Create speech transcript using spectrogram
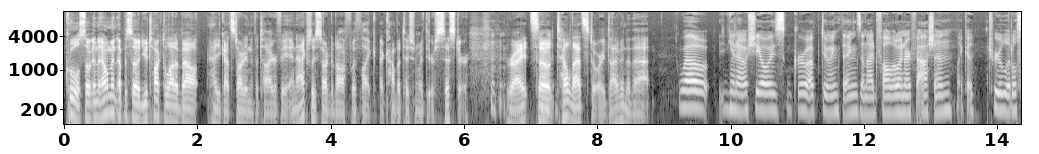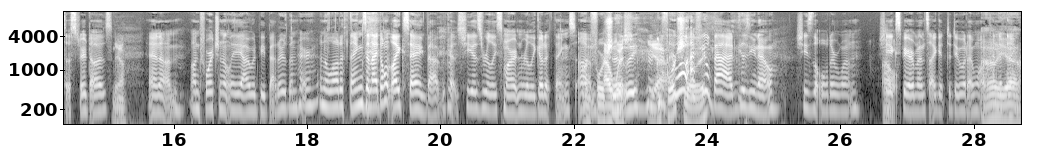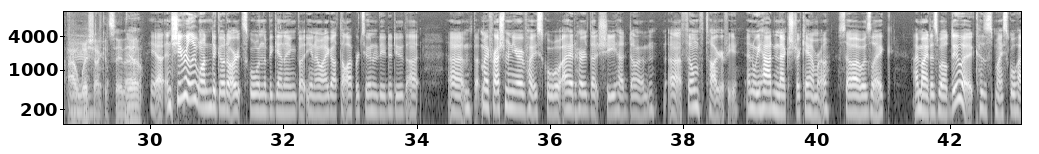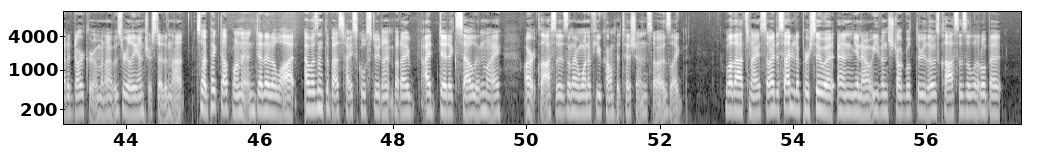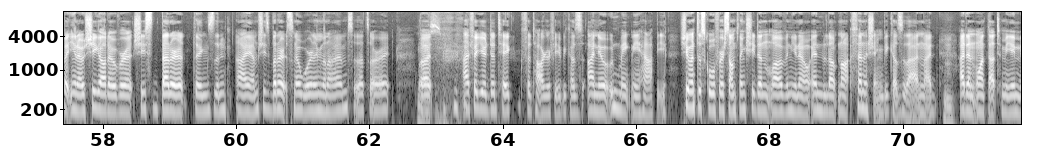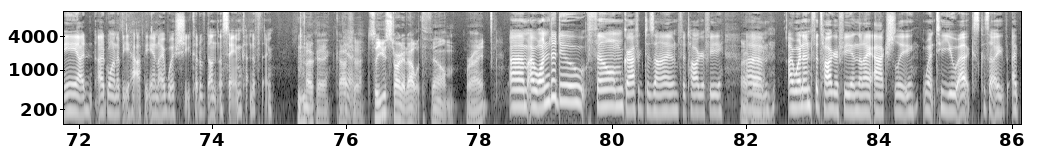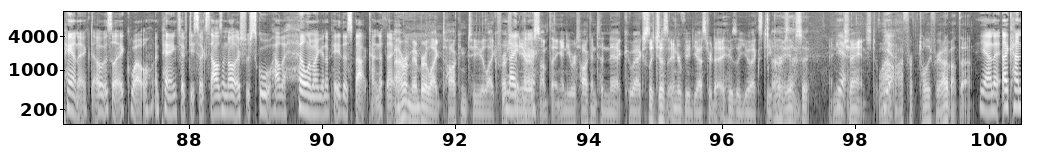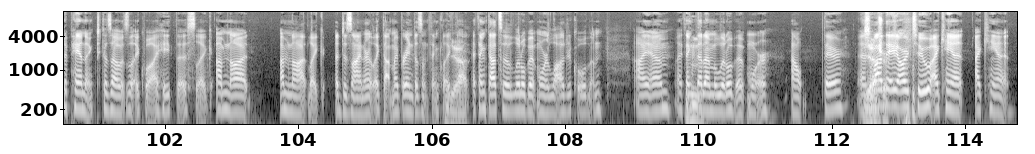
Cool. So in the Element episode, you talked a lot about how you got started in photography, and actually started off with like a competition with your sister, right? So Mhm. tell that story. Dive into that. Well, you know, she always grew up doing things, and I'd follow in her fashion like a true little sister does. Yeah. And um, unfortunately, I would be better than her in a lot of things. And I don't like saying that because she is really smart and really good at things. Um, Unfortunately. yeah. Unfortunately. Well, I feel bad because, you know, she's the older one. She Oh. experiments. I get to do what I want Oh, kind of yeah. thing. I wish I could say that. yeah. Yeah. And she really wanted to go to art school in the beginning, but, you know, I got the opportunity to do that. Um, but my freshman year of high school, I had heard that she had done uh, film photography, and we had an extra camera. So I was like, I might as well do it because my school had a dark room, and I was really interested in that. So I picked up on it and did it a lot. I wasn't the best high school student, but I I did excel in my art classes, and I won a few competitions. So I was like, well, that's nice. So I decided to pursue it, and you know, even struggled through those classes a little bit. But you know, she got over it. She's better at things than I am. She's better at snowboarding than I am, so that's all right. Nice. I figured to take photography because I knew it would make me happy. She went to school for something she didn't love, and you know, ended up not finishing because of that. And I, Hmm. I didn't want that to be me. I'd, I'd want to be happy, and I wish she could have done the same kind of thing. Mhm. Okay, gotcha. So you started out with film, right? Um, I wanted to do film, graphic design, photography. Okay. Um, I went in photography, and then I actually went to UX because I, I panicked. I was like, well, I'm paying fifty six thousand dollars for school. How the hell am I going to pay this back? Kind of thing. I remember like talking to you like freshman year or something, and you were talking to Nick, who actually just interviewed yesterday, who's a UXD Oh, person, yeah, sick. and you Yeah. changed. Wow, Yeah. I for- totally forgot about that. Yeah, and I, I kind of panicked because I was like, well, I hate this. Like, I'm not, I'm not like a designer like that. My brain doesn't think like Yeah. that. I think that's a little bit more logical than I am. I think Mhm. that I'm a little bit more out there, and Yeah. while Sure. they are too, I can't, I can't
